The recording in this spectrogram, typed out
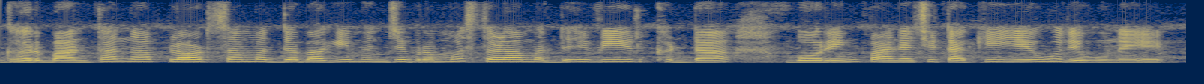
घर बांधताना प्लॉटचा मध्यभागी म्हणजे ब्रह्मस्थळामध्ये विहीर खड्डा बोरिंग पाण्याची टाकी येऊ देऊ नये.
